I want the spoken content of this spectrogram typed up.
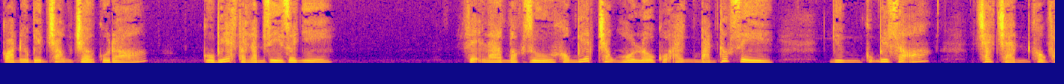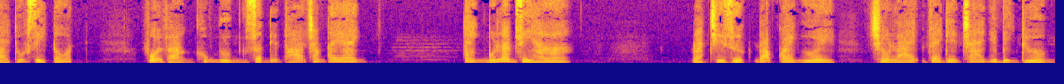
còn ở bên trong chờ cô đó. Cô biết phải làm gì rồi nhỉ? Vệ Lam mặc dù không biết trong hồ lô của anh bán thuốc gì, nhưng cũng biết rõ, chắc chắn không phải thuốc gì tốt. Vội vàng không ngừng giật điện thoại trong tay anh. Anh muốn làm gì hả? Đoàn trì dược đã quay người, trở lại vẻ điển trai như bình thường.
